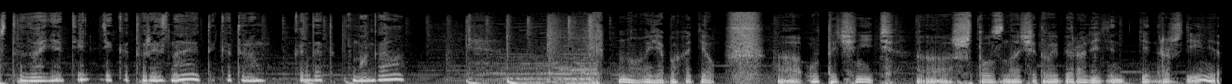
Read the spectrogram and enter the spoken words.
Что звонят те люди, которые знают и которым когда-то помогала. Ну, я бы хотел а, уточнить, а, что значит выбирали день, день рождения.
